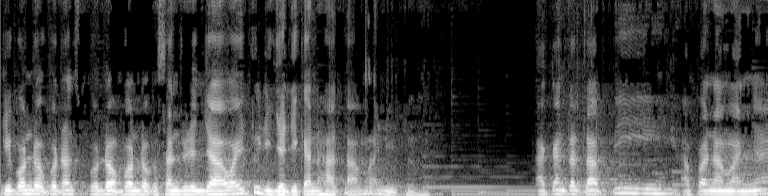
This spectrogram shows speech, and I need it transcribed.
Di pondok-pondok pesantren Jawa itu dijadikan hataman itu. Akan tetapi apa namanya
